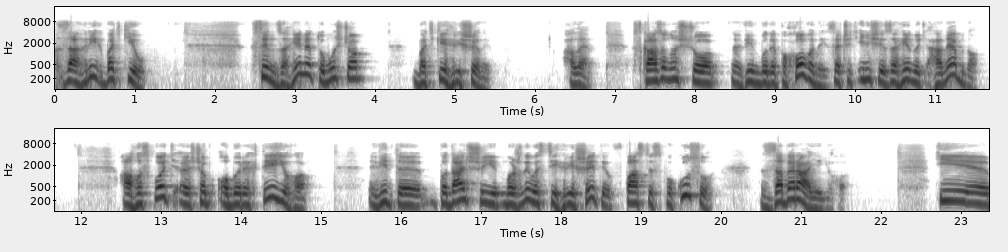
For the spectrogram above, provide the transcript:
за гріх батьків. Син загине, тому що батьки грішили. Але сказано, що він буде похований, значить інші загинуть ганебно. А Господь, е, щоб оберегти його від е, подальшої можливості грішити, впасти спокусу, забирає його. І е,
